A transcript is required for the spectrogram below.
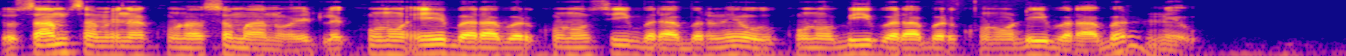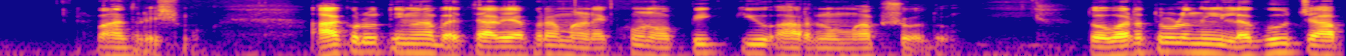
તો સામસામેના ખૂણા સમાન હોય એટલે ખૂણો એ બરાબર ખૂણો સી બરાબર નેવું, ખૂણો બી બરાબર ખૂણો ડી બરાબર નેવું. પાંત્રીસમું. આકૃતિમાં બતાવ્યા પ્રમાણે ખૂણો પીક્યુઆરનું માપ શોધો. તો વર્તુળની લઘુચાપ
